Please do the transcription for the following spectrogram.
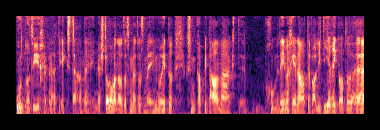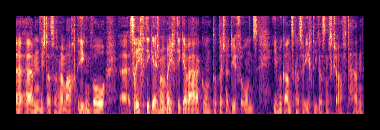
Und natürlich eben auch die externen Investoren. Oder? Dass, man, dass man immer wieder aus dem Kapitalmarkt äh, bekommt man immer eine Art Validierung. Oder? Äh, ähm, ist das, was man macht, irgendwo äh, das Richtige? Ist man auf dem richtigen Weg? Und, und, das ist natürlich für uns immer ganz, ganz wichtig, dass wir es geschafft haben,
